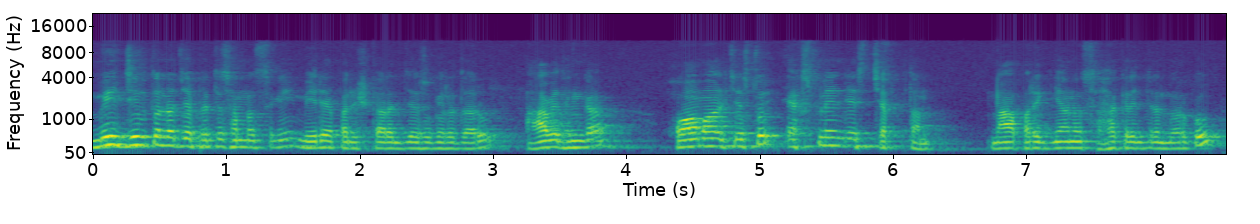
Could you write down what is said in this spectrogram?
మీ జీవితంలో వచ్చే ప్రతి సమస్యకి మీరే పరిష్కారం చేసుకోగలుగుతారు. ఆ విధంగా హోమాలు చేస్తూ ఎక్స్ప్లెయిన్ చేసి చెప్తాను నా పరిజ్ఞానం సహకరించడం వరకు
